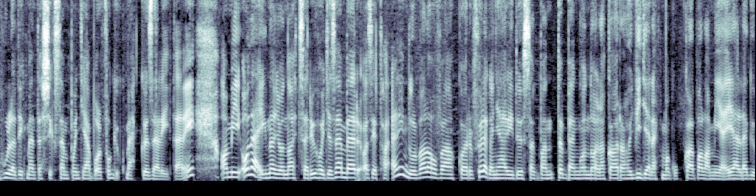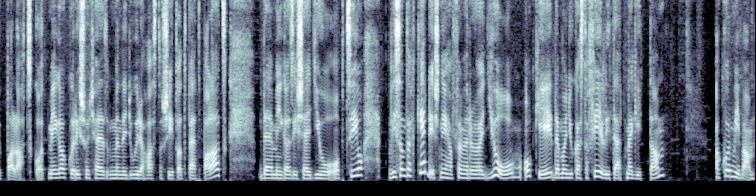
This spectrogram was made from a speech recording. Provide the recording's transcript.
hulladékmentesség szempontjából fogjuk megközelíteni, ami odáig nagyon nagyszerű, hogy az ember azért, ha elindul valahova, akkor főleg a nyári időszakban többen gondolnak arra, hogy vigyenek magukkal valamilyen jellegű palackot. Még akkor is, hogyha ez mind egy újrahasznosított PET palack, de még az is egy jó opció. Viszont a kérdés néha felmerül, hogy jó, oké, de mondjuk azt a fél litert megittam, akkor mi van?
